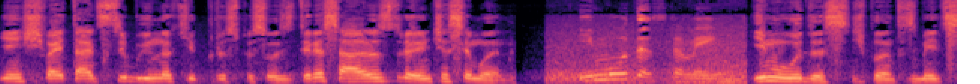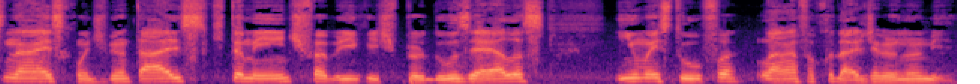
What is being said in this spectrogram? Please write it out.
e a gente vai estar tá distribuindo aqui para as pessoas interessadas durante a semana. E mudas também. E mudas de plantas medicinais, condimentares, que também a gente fabrica, a gente produz elas em uma estufa lá na Faculdade de Agronomia.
